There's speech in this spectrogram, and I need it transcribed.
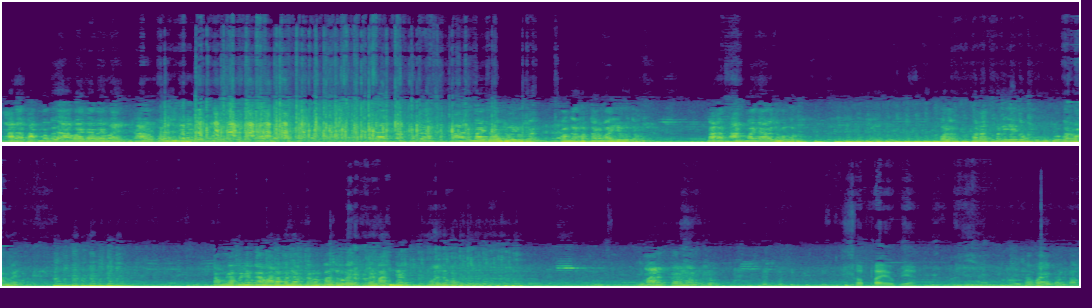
મારા ભાગમાં બધા અવાજ આવે ભાઈ. સારું કરો બારમાં તમે જોયું છે. સત્તરમાં જોયું તમે. મારા ભાગમાં જ આવે તો શું કરું? બોલો ફરજ પડી જાય તો હું શું કરવાનું ભાઈ? તમને આપણે કે મારા બધા તમે બાંધો ભાઈ કોઈ બાંધશે કોઈ ન બાંધો એ મારે જ કરવાનું છો. સફાઈ અભિયાન. સફાઈ કરતા.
